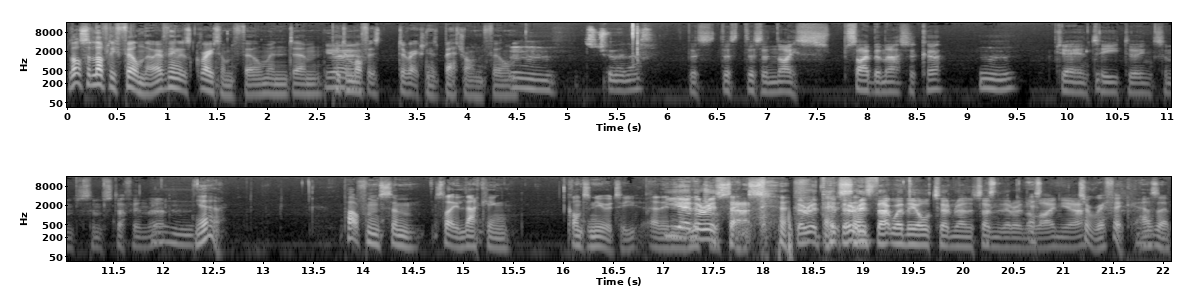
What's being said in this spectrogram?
Lots of lovely film though. Everything looks great on film, and um, Peter Yeah. Moffatt's direction is better on film. Mm. It's true enough. There's, there's there's a nice cyber massacre. Mm. JNT doing some some stuff in there. Mm. Yeah. Apart from some slightly lacking continuity, and in Yeah, a there literal that. sense, There, is- there um, is that when they all turn around and suddenly they're in the line. Yeah, terrific. As a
